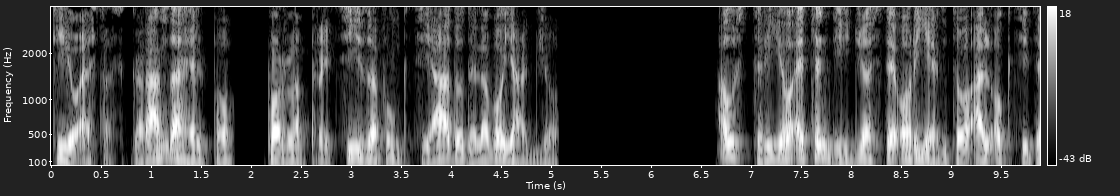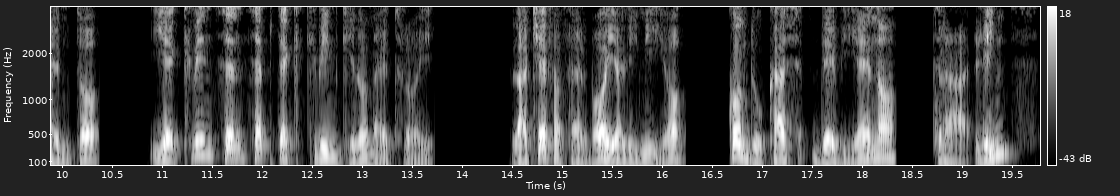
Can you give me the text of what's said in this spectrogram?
cio estas granda helpo por la precisa funcciado de la voyaggio. Austrio etendigas de oriento al occidento je quincen septec quin kilometroi. La cefa fervoia linio conducas de Vieno tra Linz,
